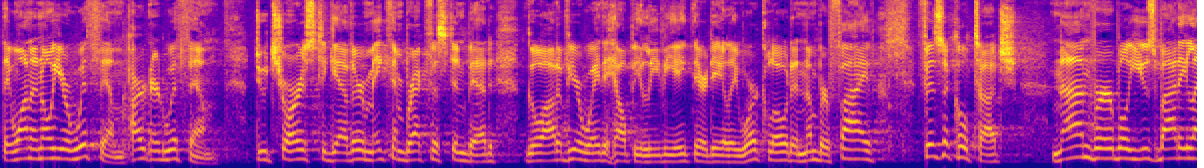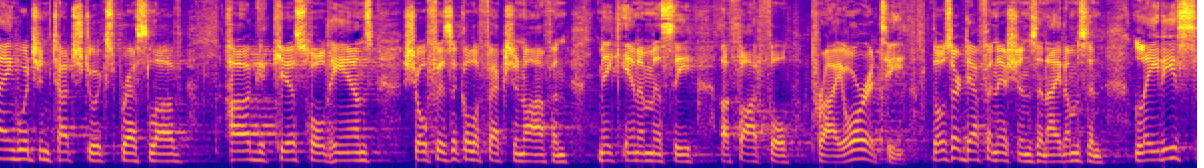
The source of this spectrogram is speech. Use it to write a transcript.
They want to know you're with them, partnered with them. Do chores together, make them breakfast in bed, go out of your way to help alleviate their daily workload. And number five, physical touch, nonverbal, use body language and touch to express love. Hug, kiss, hold hands, show physical affection often, make intimacy a thoughtful priority. Those are definitions and items. And ladies,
